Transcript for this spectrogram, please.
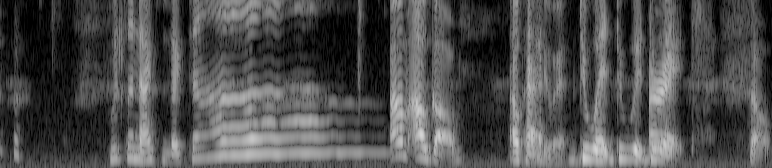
Who's the next victim? Um, I'll go. Okay, Do it. do it, do it, do All it. right. So,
